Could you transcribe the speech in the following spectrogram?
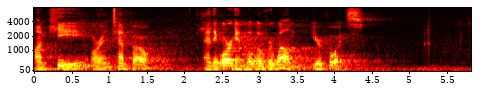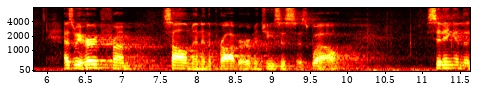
on key or in tempo, and the organ will overwhelm your voice. As we heard from Solomon in the proverb, and Jesus as well, sitting in the,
